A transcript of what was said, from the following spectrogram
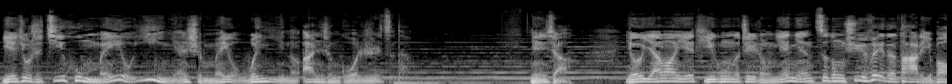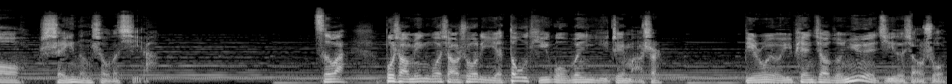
也就是几乎没有一年是没有瘟疫能安生过日子的。您想，由阎王爷提供的这种年年自动续费的大礼包，谁能受得起啊？此外，不少民国小说里也都提过瘟疫这码事儿，比如有一篇叫做《疟疾》的小说，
